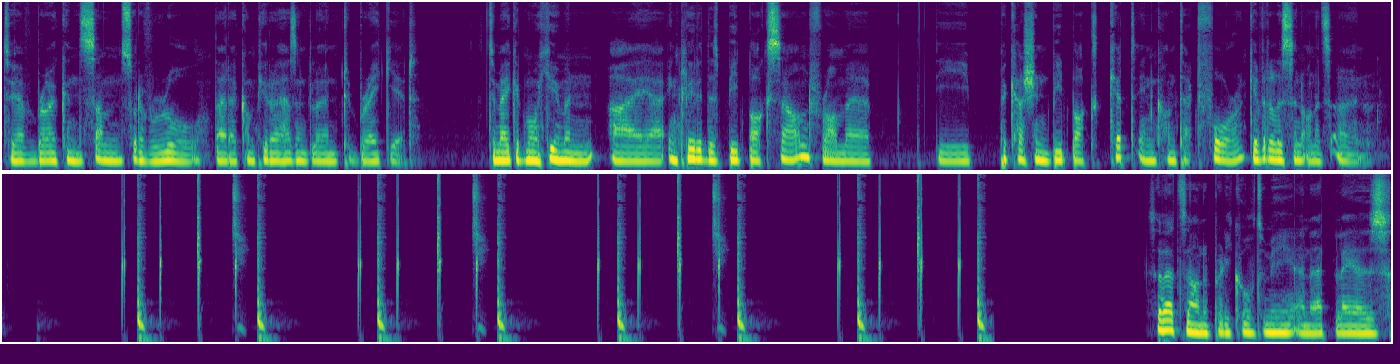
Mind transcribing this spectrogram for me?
to have broken some sort of rule that a computer hasn't learned to break yet. To make it more human, I uh, included this beatbox sound from uh, the percussion beatbox kit in Kontakt 4. Give it a listen on its own. So that sounded pretty cool to me, and that layers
